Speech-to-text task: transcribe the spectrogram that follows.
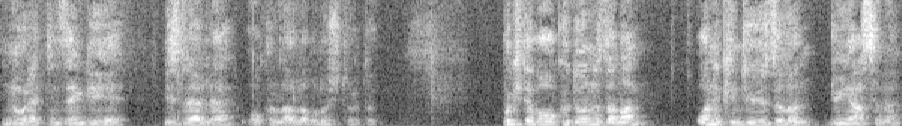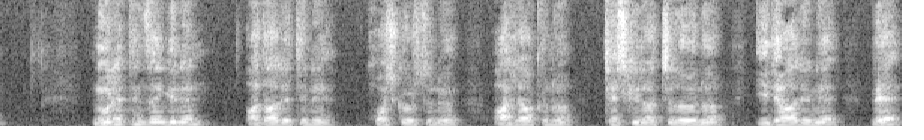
Nurettin Zengi'yi bizlerle, okurlarla buluşturdu. Bu kitabı okuduğunuz zaman 12. yüzyılın dünyasını, Nurettin Zengi'nin adaletini, hoşgörüsünü, ahlakını, teşkilatçılığını, idealini ve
